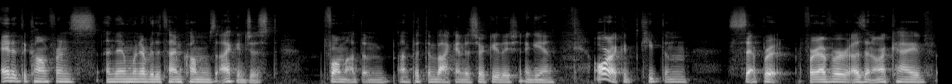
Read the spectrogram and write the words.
edit the conference, and then whenever the time comes, I can just format them and put them back into circulation again. Or I could keep them separate forever as an archive.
